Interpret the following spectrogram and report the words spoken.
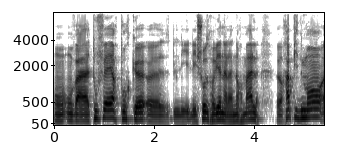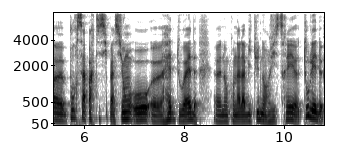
On, va tout faire pour que euh, les, choses reviennent à la normale euh, rapidement euh, pour sa participation au head-to-head. donc on a l'habitude d'enregistrer tous les deux.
